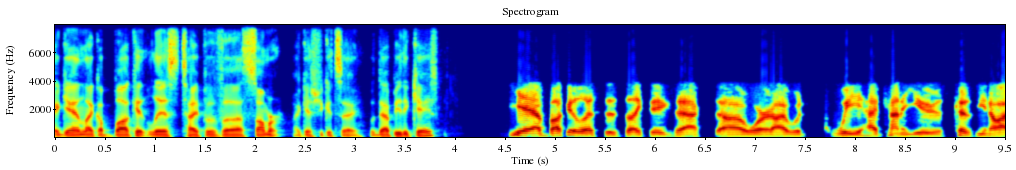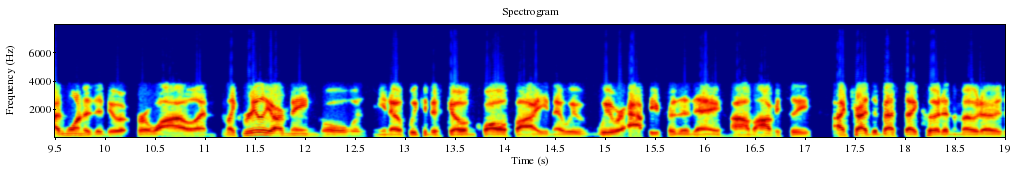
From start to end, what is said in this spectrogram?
again like a bucket list type of uh, summer, I guess you could say. Would that be the case? Yeah, bucket list is like the exact uh, word I would we had kind of used because you know I'd wanted to do it for a while, and like really our main goal was you know if we could just go and qualify, you know we we were happy for the day. Um, obviously I tried the best I could in the motos,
